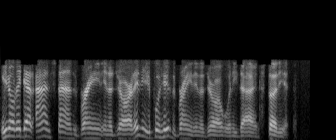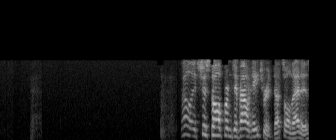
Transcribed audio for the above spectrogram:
You know, they got Einstein's brain in a jar. They need to put his brain in a jar when he died and study it. No, it's just all from devout hatred. That's all that is.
